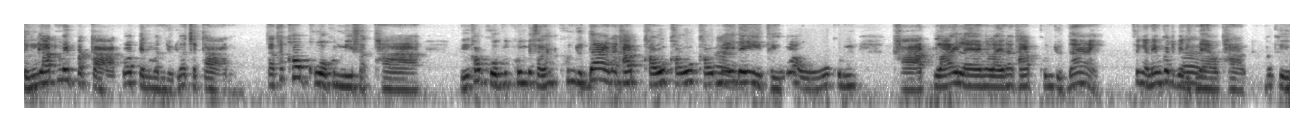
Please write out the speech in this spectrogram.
ถึงรัฐไม่ประกาศว่าเป็นวันหยุดราชการ แต่ถ้าครอบครัวคุณมีศรัทธา หรือครอบครัวคุณเป็นศรัทธาคุณหยุดได้นะครับเขาเขาเขาไม่ได้ถือว่าโอ้โหคุณขาดร้ายแรงอะไรนะครับ คุณหยุดได้ ซึ่งอันนี้ก็จะเป็นอีกแนวทางก็คือ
